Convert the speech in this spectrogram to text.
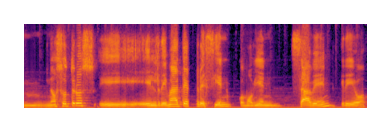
nosotros, el remate recién, como bien saben, creo,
